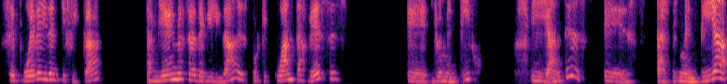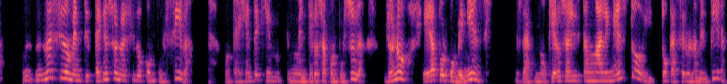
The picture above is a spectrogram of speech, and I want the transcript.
se puede identificar también nuestras debilidades, porque cuántas veces eh, yo he mentido. Y antes mentía, no he sido mentir, en eso no he sido compulsiva, porque hay gente que es mentirosa compulsiva. Yo no, era por conveniencia, ¿verdad? No quiero salir tan mal en esto y toca hacer una mentira.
